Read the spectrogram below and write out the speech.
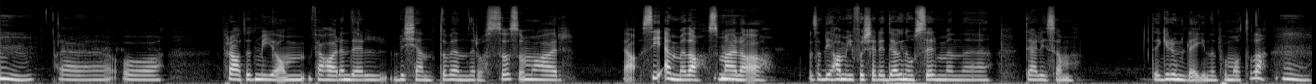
Mm. Uh, og pratet mye om For jeg har en del bekjente og venner også som har Ja, si ME, da. Som er Mm. da altså De har mye forskjellige diagnoser, men uh, det er liksom det grunnleggende, på en måte, da. Mm.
